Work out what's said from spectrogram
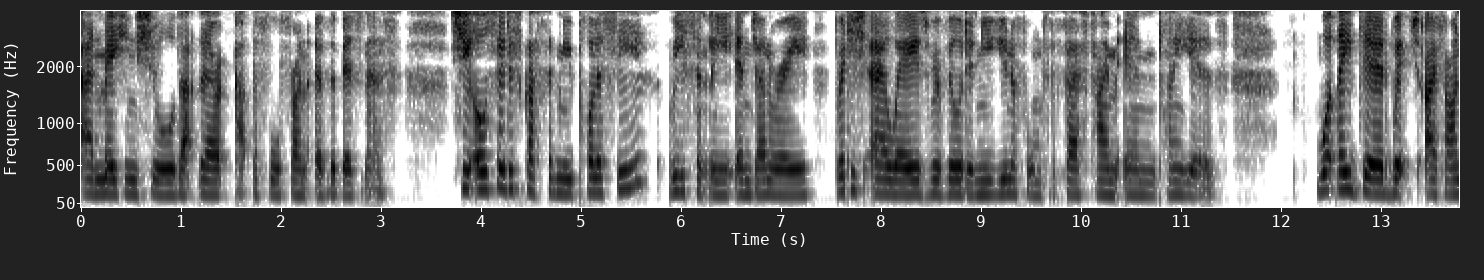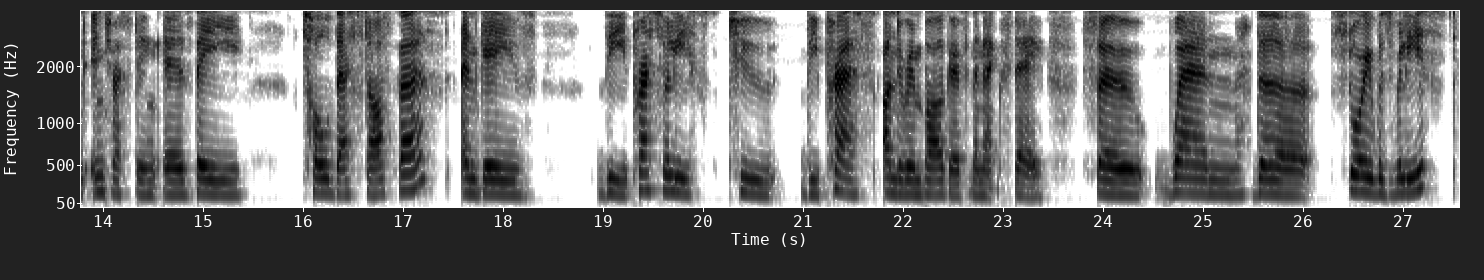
and making sure that they're at the forefront of the business. She also discussed some new policies. Recently, in January, British Airways revealed a new uniform for the first time in 20 years. What they did, which I found interesting, is they told their staff first and gave the press release to the press under embargo for the next day. So when the story was released,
